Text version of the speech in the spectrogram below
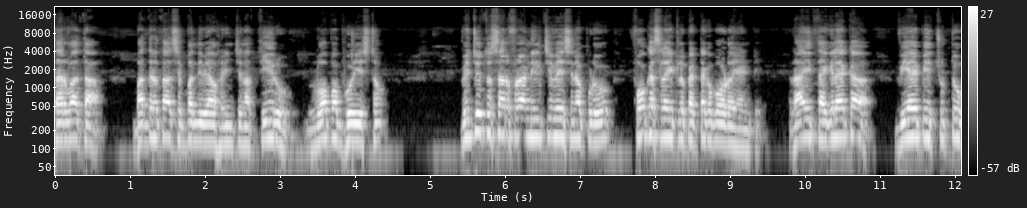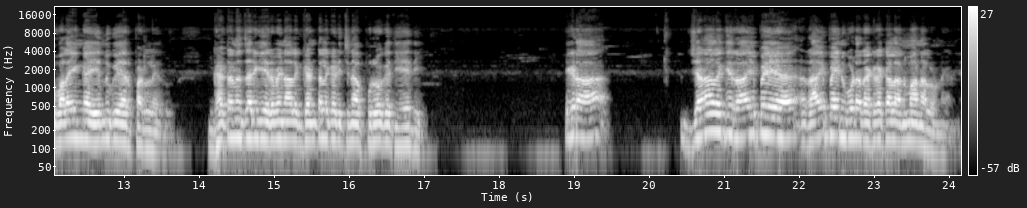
తర్వాత భద్రతా సిబ్బంది వ్యవహరించిన తీరు లోపభూయిష్టం. విద్యుత్ సరఫరా నిలిచివేసినప్పుడు ఫోకస్ లైట్లు పెట్టకపోవడం ఏంటి? రాయి తగిలాక విఐపి చుట్టూ వలయంగా ఎందుకు ఏర్పడలేదు? ఘటన జరిగి ఇరవై నాలుగు గంటలు గడిచిన పురోగతి ఏది? ఇక్కడ జనాలకి రాయిపై రాయిపైన కూడా రకరకాల అనుమానాలు ఉన్నాయండి.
